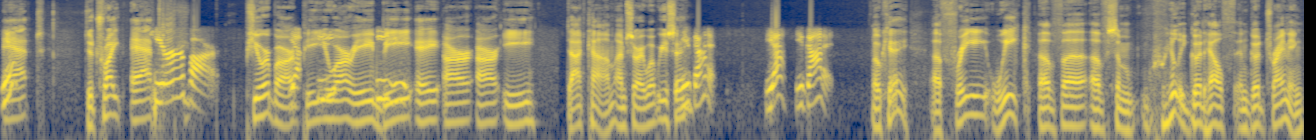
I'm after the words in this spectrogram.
yeah. at Detroit at Pure Barre. Pure. Yep. P U R E B A R R E dot com. I'm sorry. What were you saying? You got it. Yeah, you got it. Okay, a free week of uh, of some really good health and good training.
